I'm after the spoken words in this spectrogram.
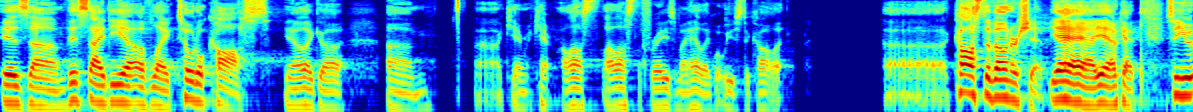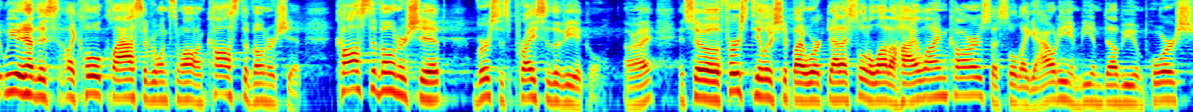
is um, this idea of like total cost. You know, like uh, um, uh, I can't, can't I, lost, I lost the phrase in my head, like what we used to call it. Uh, cost of ownership. Yeah, yeah, yeah. okay. So you, we would have this like whole class every once in a while on cost of ownership. Cost of ownership versus price of the vehicle. All right. And so the first dealership I worked at, I sold a lot of Highline cars. So I sold like Audi and BMW and Porsche.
